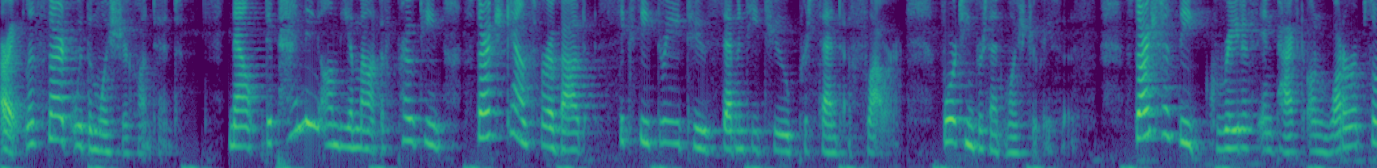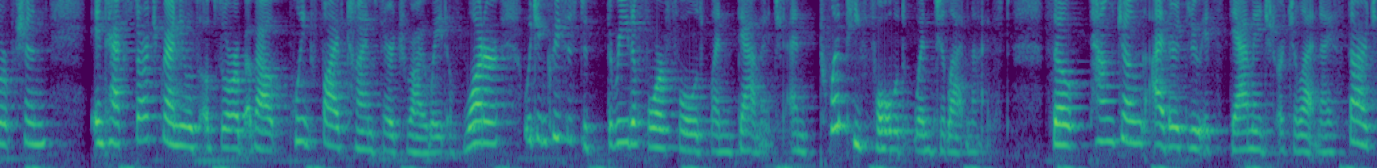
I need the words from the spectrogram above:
All right, let's start with the moisture content. Now, depending on the amount of protein, starch accounts for about 63 to 72% of flour, 14% moisture basis. Starch has the greatest impact on water absorption. Intact starch granules absorb about 0.5 times their dry weight of water, which increases to 3 to 4 fold when damaged and 20 fold when gelatinized. So, tangzhong, either through its damaged or gelatinized starch,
